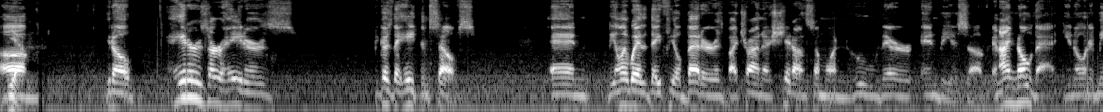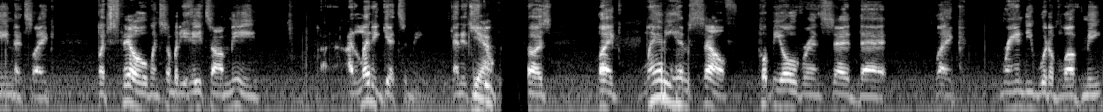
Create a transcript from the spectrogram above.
Um, yeah. You know, haters are haters because they hate themselves. And the only way that they feel better is by trying to shit on someone who they're envious of. And I know that. You know what I mean? It's like, but still, when somebody hates on me, I let it get to me, and it's yeah. stupid because, like, Lanny himself put me over and said that, like, Randy would have loved me.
